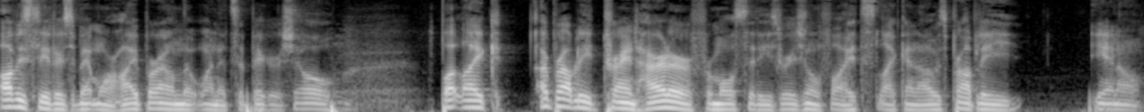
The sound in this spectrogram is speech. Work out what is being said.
obviously there's a bit more hype around it when it's a bigger show, but like I probably trained harder for most of these regional fights. Like, and I was probably, you know,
